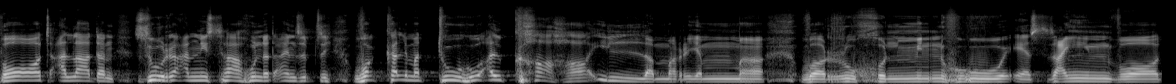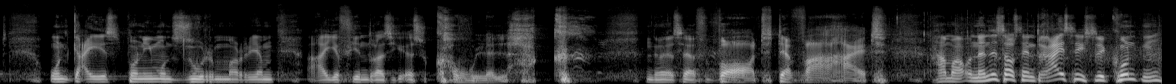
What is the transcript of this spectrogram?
Wort Allah, dann Surah An-Nisa 171, Wakalimatuhu al-Kaha illa Maryam wa Ruchun minhu, er ist sein Wort und Geist von ihm und Sur Maryam, Ayah 34, er ist Kaul al-Haq. Das ist das Wort der Wahrheit. Hammer. Und dann ist aus den 30 Sekunden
